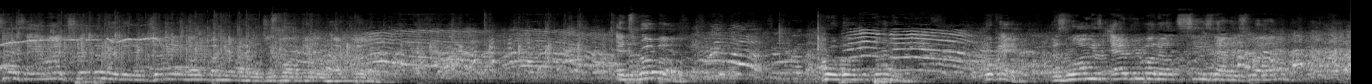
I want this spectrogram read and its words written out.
Seriously, am I tripping or did a giant white bunny rabbit just walk in and white bill? It's Robo. Robo the bunny. Okay, as long as everyone else sees that as well,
